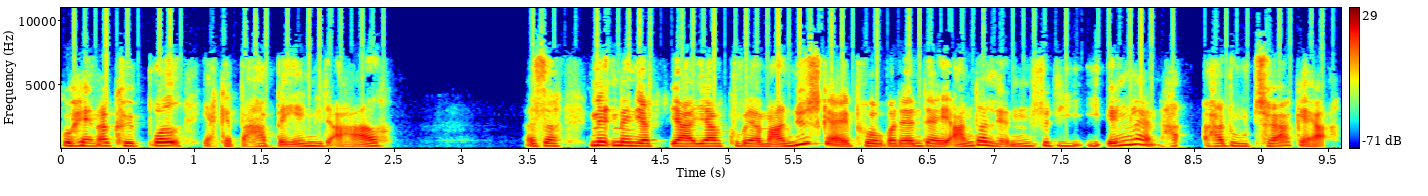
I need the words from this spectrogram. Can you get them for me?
gå hen og købe brød. Jeg kan bare bage mit eget. Altså, men men jeg, jeg, jeg kunne være meget nysgerrig på, hvordan det er i andre lande, fordi i England har, har du tørgær.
